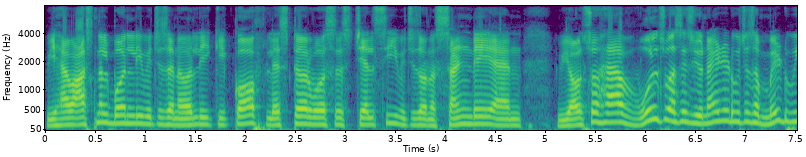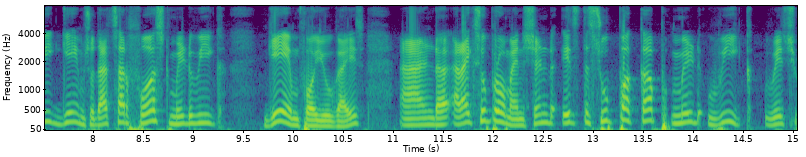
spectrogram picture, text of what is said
We have Arsenal Burnley which is an early kickoff. Leicester versus Chelsea which is on a Sunday and we also have Wolves versus United which is a midweek game. So that's our first midweek game for you guys and uh, like Supro mentioned it's the Super Cup midweek which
